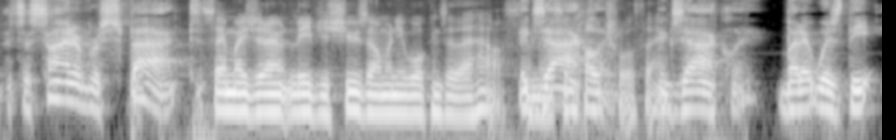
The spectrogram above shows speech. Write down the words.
It's a sign of respect. Same way as you don't leave your shoes on when you walk into their house. Exactly. It's a cultural thing. Exactly. But it was the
